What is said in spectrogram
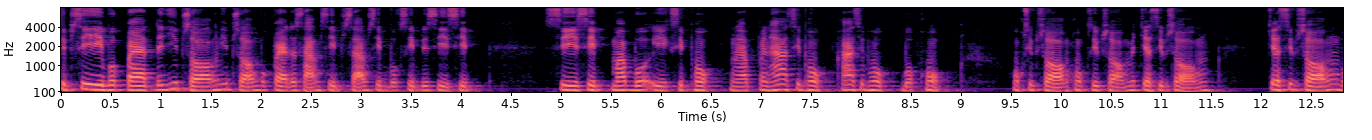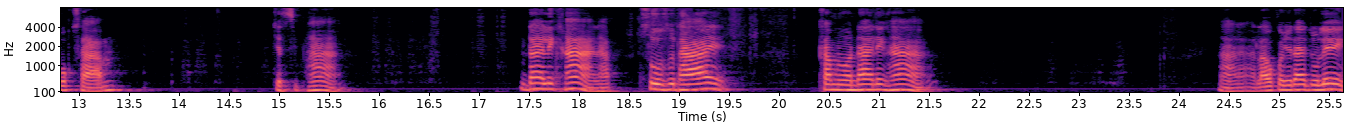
สิบสี่บวกแปดได้ยี่สิบสองยี่สิบสองบวกแปดได้สามสิบสามสิบบวกสิบได้สี่สิบ สิบสี่สิบมาบวกอีกสิบหกนะครับ เป็นห้าสิบหกห้าสิบหกบวกหกหกสิบสองหกสิบสองเป็นเจ็ดสิบสองเจ็ดสิบสองบวกสามเจ็ดสิบห้าได้เลขห้านะครับ สูตรสุดท้ายคำนวณได้เลขห้าอ่า เราก็จะได้ตัวเลข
